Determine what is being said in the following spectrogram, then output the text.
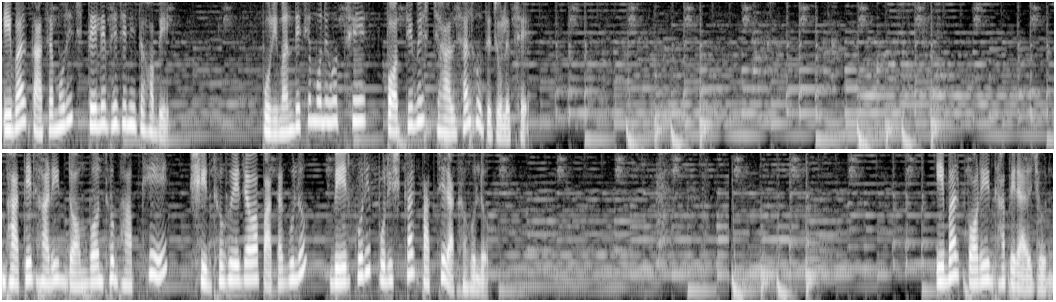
এবার কাঁচামরিচ তেলে ভেজে নিতে হবে। পরিমাণ দেখে মনে হচ্ছে পদটি বেশ ঝালঝাল হতে চলেছে। ভাতের হাঁড়ির দমবন্ধ ভাপ খেয়ে সিদ্ধ হয়ে যাওয়া পাতাগুলো বের করে পরিষ্কার পাত্রে রাখা হলো। এবার পরের ধাপের আয়োজন।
